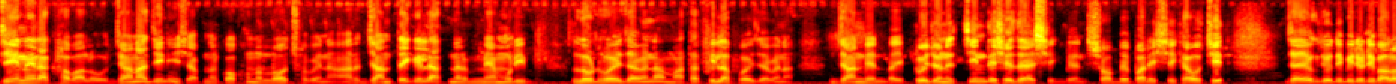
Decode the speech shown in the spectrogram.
জেনে রাখা ভালো। জানা জিনিস আপনার কখনো লস হবে না। আর জানতে গেলে আপনার মেমোরি লোড হয়ে যাবে না, মাথা ফিল হয়ে যাবে না। জানবেন ভাই, প্রয়োজনে চীন দেশে যায় শিখবেন। সব ব্যাপারে শেখা উচিত। যাই হোক, যদি ভিডিওটি ভালো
